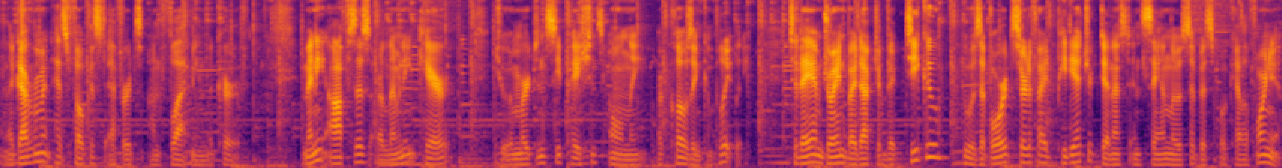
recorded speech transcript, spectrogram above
and the government has focused efforts on flattening the curve. Many offices are limiting care to emergency patients only or closing completely. Today I'm joined by Dr. Vik Tiku, who is a board certified pediatric dentist in San Luis Obispo, California.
